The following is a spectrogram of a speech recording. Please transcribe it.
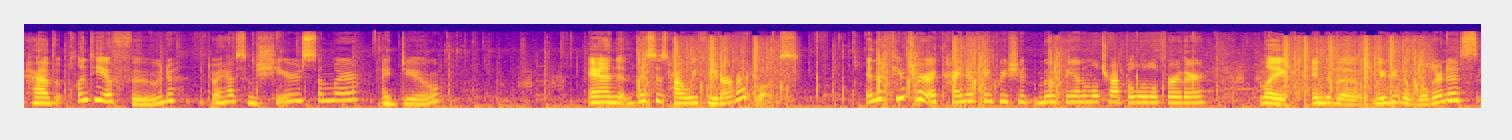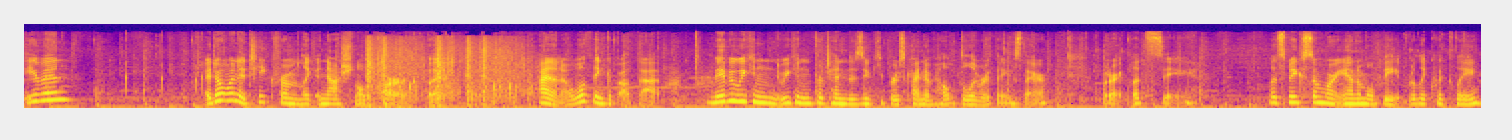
Have plenty of food. Do I have some shears somewhere? I do. And this is how we feed our red wolves. In the future, I kind of think we should move the animal trap a little further. Like, into the, maybe the wilderness, even? I don't want to take from, like, a national park, but I don't know. We'll think about that. Maybe we can, we can pretend the zookeepers kind of help deliver things there. But alright, let's see. Let's make some more animal bait really quickly.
